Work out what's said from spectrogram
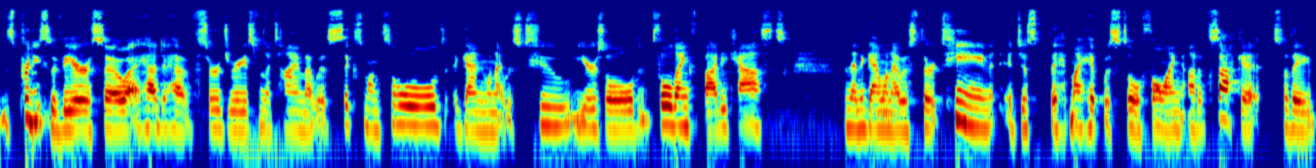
It's pretty severe, so I had to have surgeries from the time I was six months old, again when I was two years old, and full length body casts. And then again when I was 13, it just the, my hip was still falling out of socket, so they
